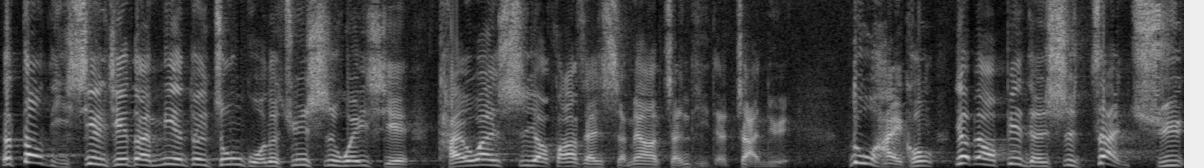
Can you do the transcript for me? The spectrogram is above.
那到底现阶段面对中国的军事威胁，台湾是要发展什么样整体的战略？陆海空要不要变成是战区？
